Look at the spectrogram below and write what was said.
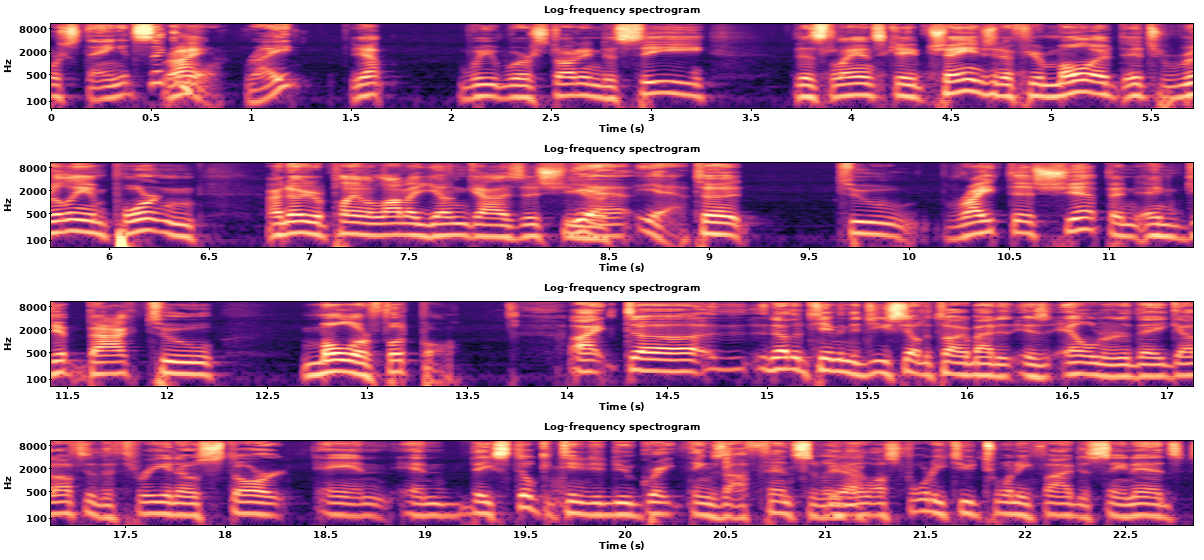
or staying at Sycamore, Right. right? Yep. We, we're starting to see this landscape change. And if you're Moeller, it's really important. I know you're playing a lot of young guys this year. Yeah, yeah. To to right this ship and, and get back to Moeller football. All right, uh, another team in the GCL to talk about is, Elder. They got off to the 3 0 start, and, and they still continue to do great things offensively. Yeah. They lost 42 25 to St. Ed's.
